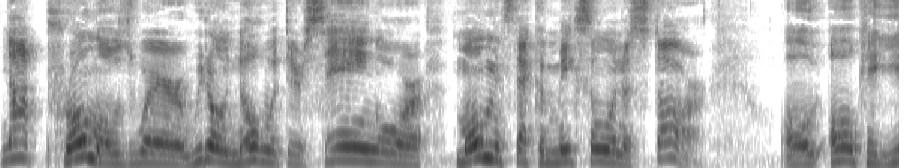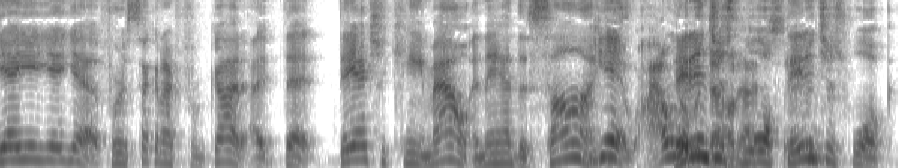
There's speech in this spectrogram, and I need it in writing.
not promos where we don't know what they're saying or moments that could make someone a star. Oh, oh, okay, yeah, yeah, yeah, yeah. For a second, I forgot I, that they actually came out and they had the signs. Yeah, I don't they know didn't the just walk. They didn't just walk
